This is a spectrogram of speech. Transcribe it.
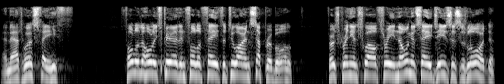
and that was faith. Full of the Holy Spirit and full of faith, the two are inseparable. 1 Corinthians 12, 3, knowing and say Jesus is Lord.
